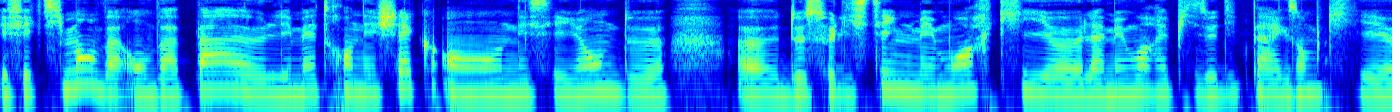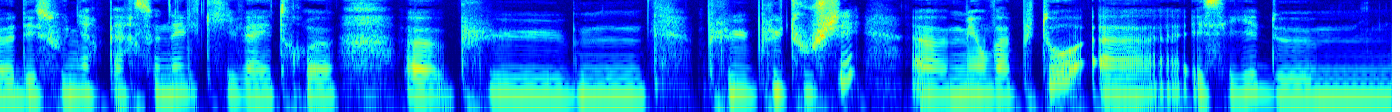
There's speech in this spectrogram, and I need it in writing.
effectivement, on va on va pas les mettre en échec en essayant de de solliciter une mémoire qui, la mémoire épisodique par exemple, qui est des souvenirs personnels, qui va être plus plus plus touchée. mais on va plutôt essayer de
